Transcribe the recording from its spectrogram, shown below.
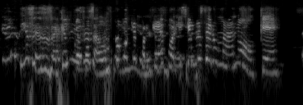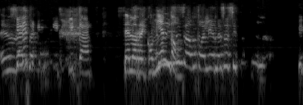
¿Qué le dices? O sea, ¿qué le dices a un ¿Cómo que por qué? esa ¿Policía situación? no es ser humano o qué? ¿Qué le Exacto. tienes que explicar? Se lo ¿Qué le recomiendo. poli en esa situación? y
